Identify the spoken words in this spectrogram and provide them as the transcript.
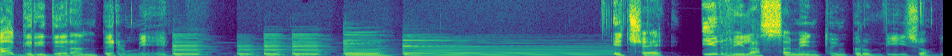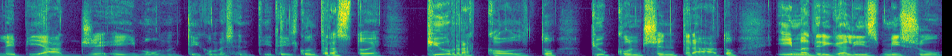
ma grideranno per me. E c'è il rilassamento improvviso, le piagge e i monti, come sentite. Il contrasto è più raccolto, più concentrato, i madrigalismi su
